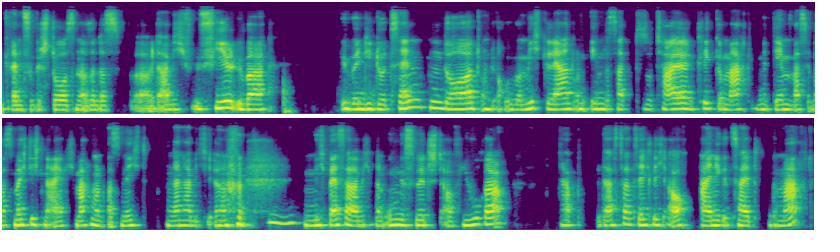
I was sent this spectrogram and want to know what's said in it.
Grenze gestoßen. Also das, äh, da habe ich viel über über die Dozenten dort und auch über mich gelernt und eben das hat total Klick gemacht mit dem, was, was möchte ich denn eigentlich machen und was nicht. Und dann habe ich äh, mhm. nicht besser, habe ich dann umgeswitcht auf Jura, habe das tatsächlich auch einige Zeit gemacht.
